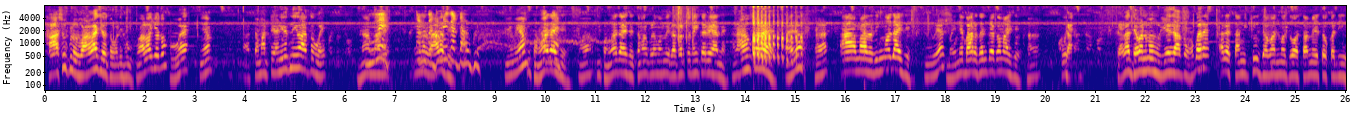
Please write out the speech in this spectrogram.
હા શું પેલો વાળવા ગયો તો વળી હું. વાળવા ગયો તો? હોવે એમ? આ તમારે ટેણીઓ જ નહીં વાળતો હોય. ના મારે. વાળો છે. એવું એમ? ભણવા જાય છે. હા ઈ ભણવા જાય છે. તમારા પેલા મમ્મી રગડ તો નહીં કરે આને. અને કરે? હાલો? હા? આ અમારા રિંગમાં જાય છે. મહિને બાર હજાર રૂપિયા કમાય છે. હા. પેલા જવાનમાં હું એ જાતો ખબર હે? અરે તમે શું જવાનમાં જો? તમે તો કદી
